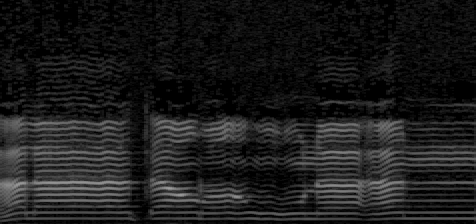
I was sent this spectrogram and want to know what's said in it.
ألا ترون أني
